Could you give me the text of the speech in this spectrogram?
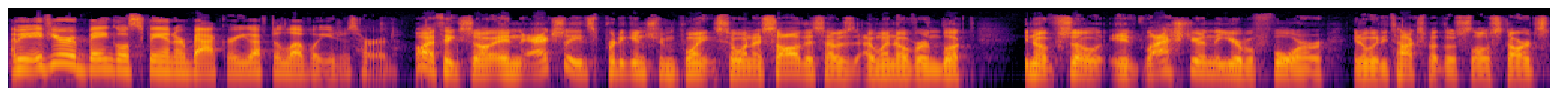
I mean, if you're a Bengals fan or backer, you have to love what you just heard. Oh, I think so. And actually, it's a pretty interesting point. So when I saw this, I was I went over and looked. You know, so if last year and the year before, you know, when he talks about those slow starts,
